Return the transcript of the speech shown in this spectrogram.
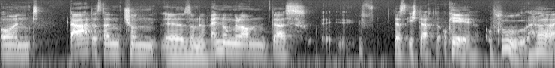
Und da hat es dann schon äh, so eine Wendung genommen, dass, äh, dass ich dachte, okay, puh, hör,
